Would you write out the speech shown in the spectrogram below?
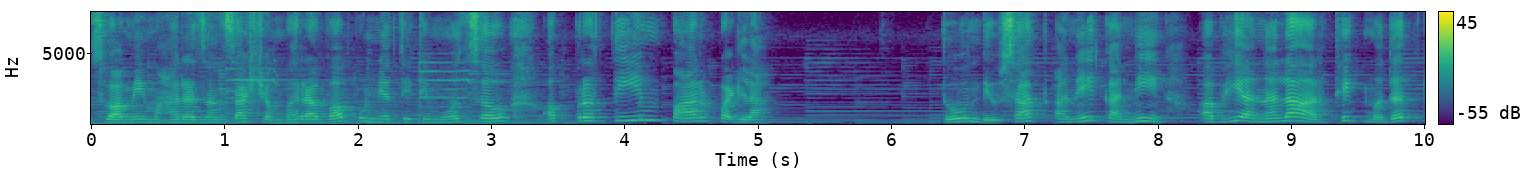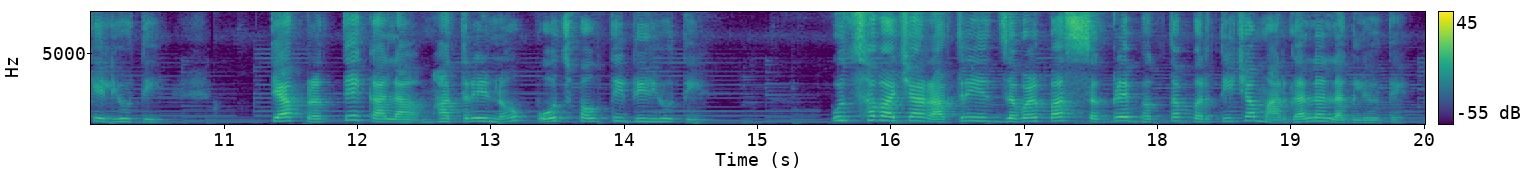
स्वामी महाराजांचा शंभरावा पुण्यतिथी महोत्सव अप्रतिम पार पडला. दोन दिवसात अनेकांनी अभियानाला आर्थिक मदत केली होती. त्या प्रत्येकाला म्हात्रेनं पोचपावती दिली होती. उत्सवाच्या रात्रीत जवळपास सगळे भक्त परतीच्या मार्गाला लागले होते.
